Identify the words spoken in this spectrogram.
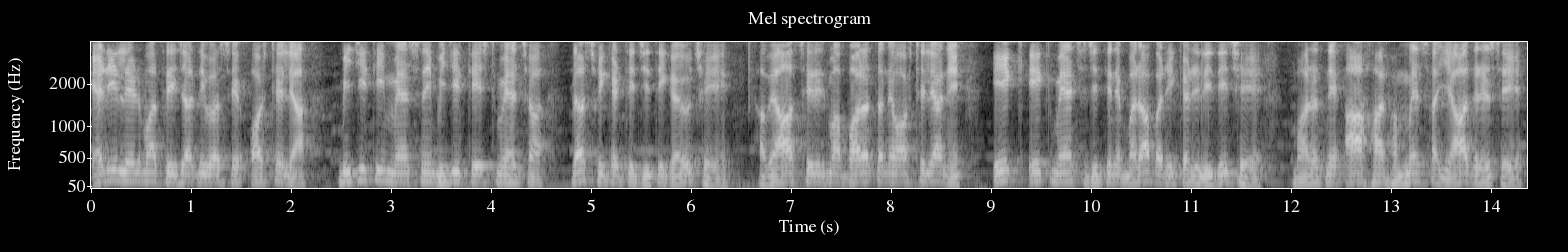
એડીલેડમાં ત્રીજા દિવસે ઓસ્ટ્રેલિયા બીજી ટીમ મેચની બીજી ટેસ્ટ મેચ દસ વિકેટથી જીતી ગયું છે. હવે આ સિરીઝમાં ભારત અને ઓસ્ટ્રેલિયાને એક એક મેચ જીતીને બરાબરી કરી લીધી છે. ભારતને આ હાર હંમેશા યાદ રહેશે.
